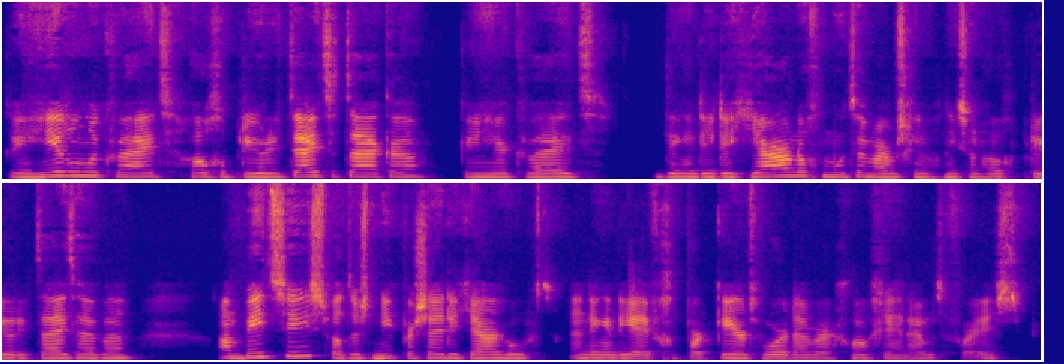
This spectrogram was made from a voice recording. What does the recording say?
kun je hieronder kwijt, hoge prioriteitentaken kun je hier kwijt, dingen die dit jaar nog moeten, maar misschien nog niet zo'n hoge prioriteit hebben, ambities, wat dus niet per se dit jaar hoeft, en dingen die even geparkeerd worden waar gewoon geen ruimte voor is.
